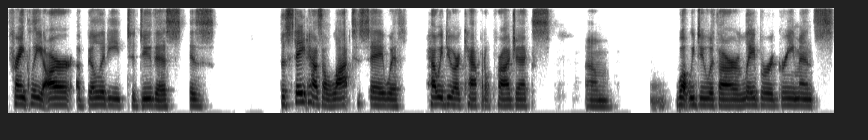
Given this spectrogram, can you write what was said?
frankly, our ability to do this is the state has a lot to say with how we do our capital projects. um, what we do with our labor agreements,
